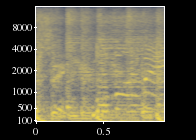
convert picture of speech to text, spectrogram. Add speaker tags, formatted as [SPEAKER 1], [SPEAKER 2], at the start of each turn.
[SPEAKER 1] music.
